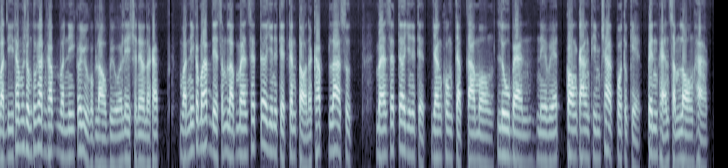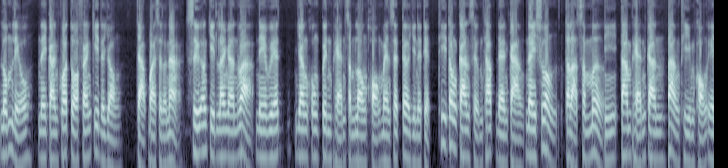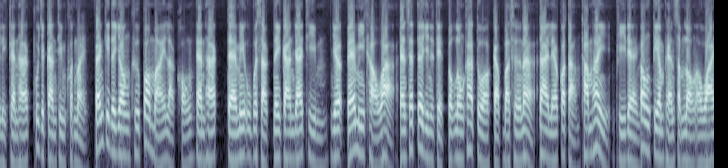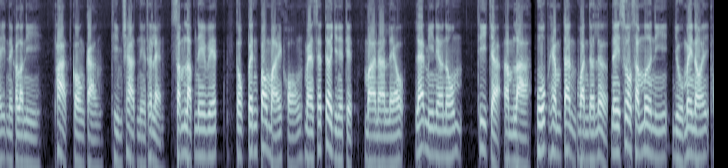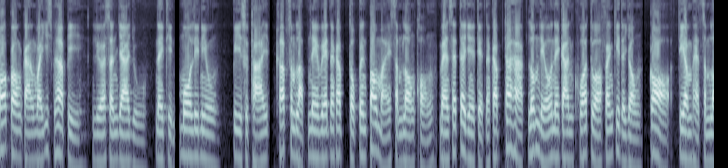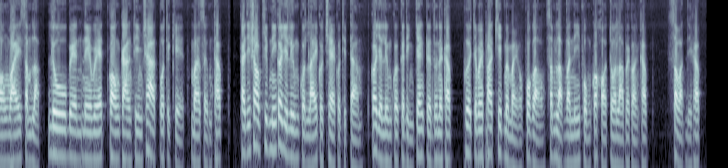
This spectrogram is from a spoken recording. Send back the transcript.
วัสดีท่านผู้ชมทุกท่านครับ วันนี้ก็อยู่กับเราบิวเอเลชแนลนะครับ วันนี้ก็มาอัปเดตสำหรับแมนเชสเตอร์ยูไนเต็ดกันต่อนะครับ ล่าสุดแมนเชสเตอร์ยูไนเต็ดยังคงจับตามองลูแบนเนเวสกองกลางทีมชาติโปรตุเกส เป็นแผนสำรองหากล้มเหลว ในการคว้าตัวแฟรงกี้เดยอง จากบาร์เซโลนาสื่ออังกฤษรายงานว่าเนเวส ยังคงเป็นแผนสำรองของแมนเชสเตอร์ยูไนเต็ดที่ต้องการเสริมทัพแดนกลางในช่วงตลาดซัมเมอร์นี้ตามแผนการสร้างทีมของเอลิกแทนฮากผู้จัดการทีมคนใหม่ แฟรงกิเดยองคือเป้าหมายหลักของแทนฮากแต่มีอุปสรรคในการย้ายทีม เยอะแม้มีข่าวว่าแมนเชสเตอร์ยูไนเต็ดตกลงค่าตัวกับบาร์เซโลนาได้แล้วก็ตามทำให้ผีแดงต้องเตรียมแผนสำรองเอาไว้ในกรณีพลาดกองกลางทีมชาติเนเธอร์แลนด์สำหรับเนเวสตกเป็นเป้าหมายของแมนเชสเตอร์ยูไนเต็ด มานานแล้ว และมีแนวโน้มที่จะอำลาฮูปแฮมตันวันเดอร์เลอร์ในช่วงซัมเมอร์นี้อยู่ไม่น้อย เพราะกองกลางวัย 25 ปี เหลือสัญญาอยู่ในถิ่นโมลินิวปีสุดท้ายครับสำหรับเนเวสนะครับ ตกเป็นเป้าหมายสำรองของแมนเชสเตอร์ยูไนเต็ดนะครับ ถ้าหากล้มเหลวในการคว้าตัวแฟรงกี้เดยอง ก็เตรียมแผนสำรองไว้สำหรับลูเบนเนเวสกองกลางทีมชาติโปรตุเกสมาเสริมทัพ ครที่ชอบคลิปนี้ก็อย่าลืมกดไลค์กดแชร์กดติดตาม ก็อย่าลืมกดกระดิ่งแจ้งเตือนด้วยนะครับ เพื่อจะไม่พลาดคลิปใหม่ๆของพวกเราสำหรับวันนี้ผมก็ขอตัวลาไปก่อนครับ สวัสดีครับ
